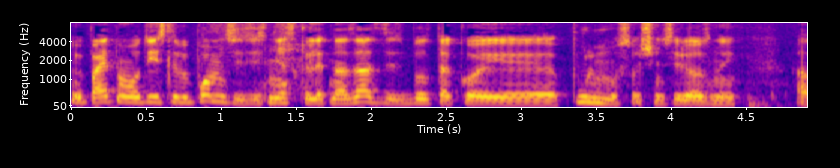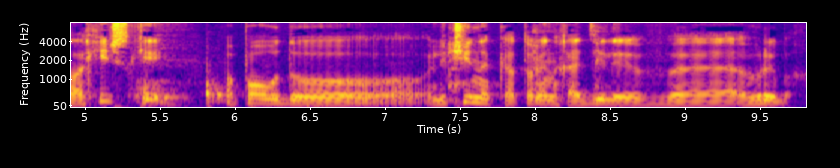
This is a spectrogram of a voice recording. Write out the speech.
И поэтому вот если вы помните, здесь несколько лет назад здесь был такой э, пульмус очень серьезный, аллахический, по поводу личинок, которые находили в, э, в рыбах.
